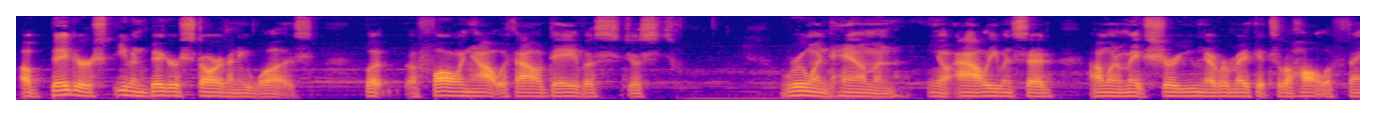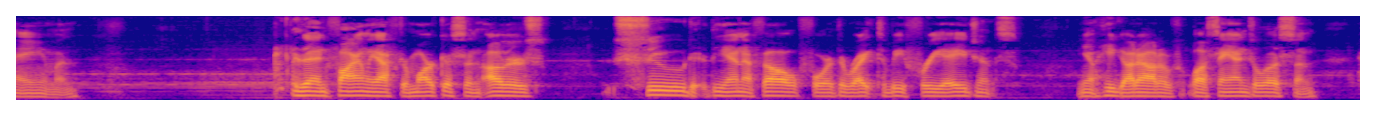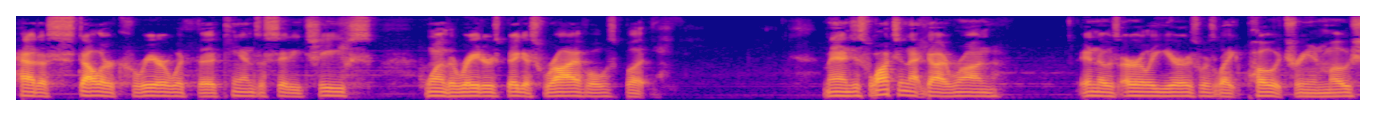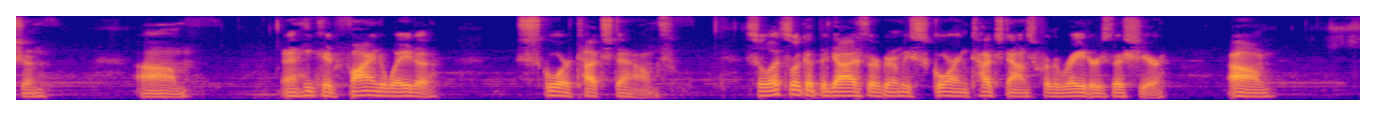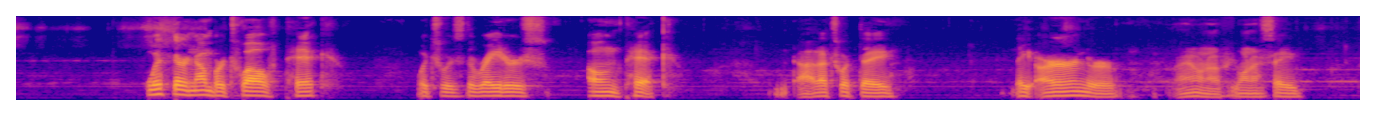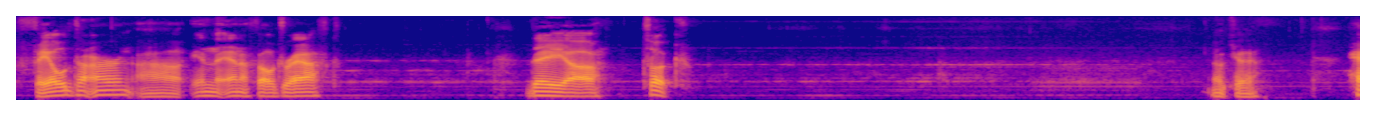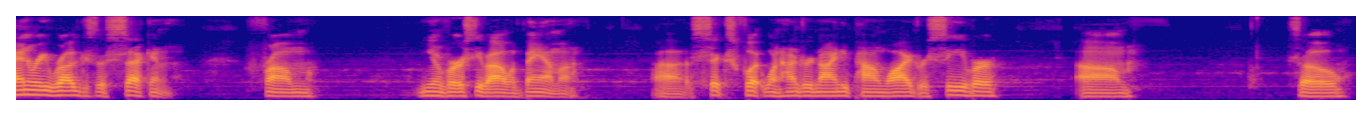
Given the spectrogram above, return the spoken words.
a bigger, even bigger star than he was, but a falling out with Al Davis just ruined him and you know, Al even said, I'm going to make sure you never make it to the Hall of Fame. And then finally, after Marcus and others sued the NFL for the right to be free agents, you know, he got out of Los Angeles and had a stellar career with the Kansas City Chiefs, one of the Raiders' biggest rivals. But man, just watching that guy run in those early years was like poetry in motion. Um, and he could find a way to score touchdowns. So let's look at the guys that are going to be scoring touchdowns for the Raiders this year. Um, with their number 12 pick, which was the Raiders' own pick, uh, that's what they they earned, or I don't know if you want to say failed to earn uh, in the NFL draft. They uh, took okay Henry Ruggs II from University of Alabama, uh, six foot, 190 pound wide receiver. Um, so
